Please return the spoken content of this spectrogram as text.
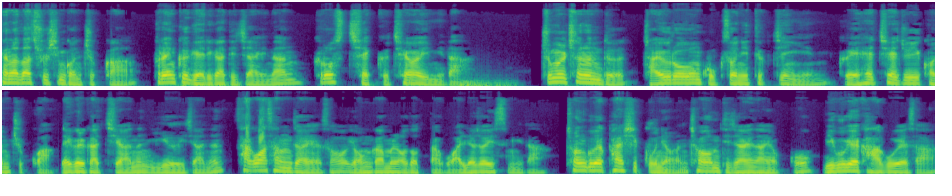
캐나다 출신 건축가 프랭크 게리가 디자인한 크로스체크 체어입니다. 춤을 추는 듯 자유로운 곡선이 특징인 그의 해체주의 건축과 맥을 같이 하는 이 의자는 사과 상자에서 영감을 얻었다고 알려져 있습니다. 1989년 처음 디자인하였고 미국의 가구 회사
